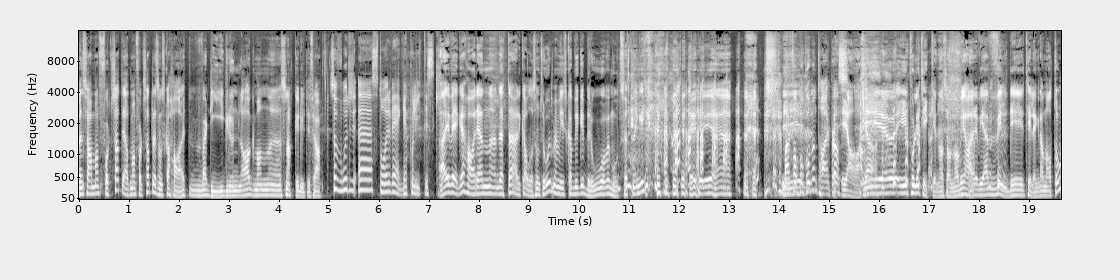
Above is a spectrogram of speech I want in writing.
Men så har man fortsatt det at man fortsatt liksom skal ha et verdigrunnlag man eh, snakker ut ifra. Så hvor eh, står VG politisk? Nei, VG har en Dette er det ikke alle som tror, men vi skal bygge bro over motsetninger. I hvert fall på kommentarplass. Ja, i, i politikken og sånn. Og vi, har, vi er veldig tilhengere av Nato.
